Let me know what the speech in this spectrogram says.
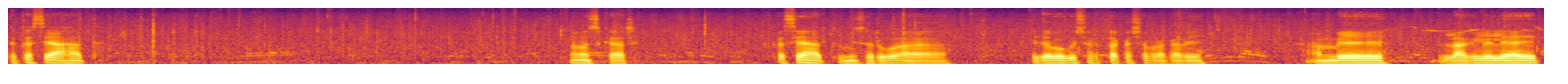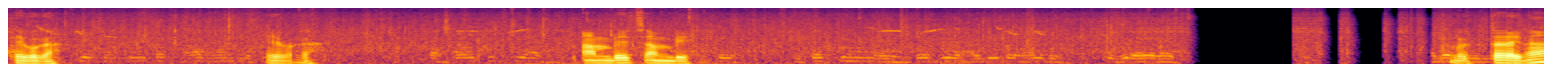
तर कसे आहात? नमस्कार. कसे आहात तुम्ही सर्व? इथे बघू शकता कशा प्रकारे आंबे लागलेले आहेत. हे बघा. हे बघा. आंबेच आंबे. बघताय ना.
